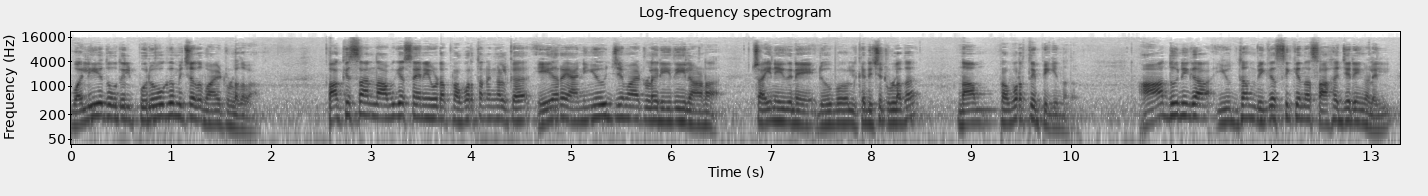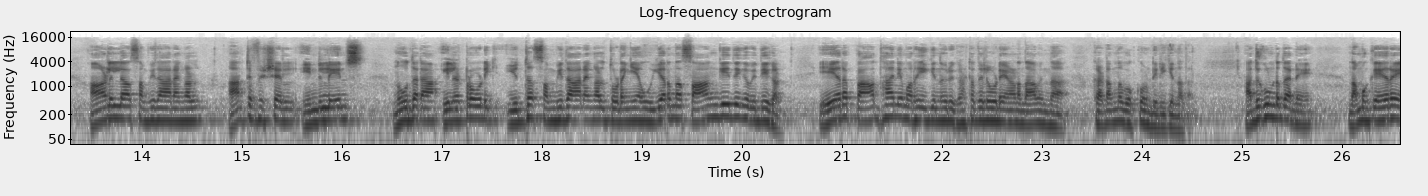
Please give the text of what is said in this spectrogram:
വലിയ തോതിൽ പുരോഗമിച്ചതുമായിട്ടുള്ളതുമാണ്. പാകിസ്ഥാൻ നാവികസേനയുടെ പ്രവർത്തനങ്ങൾക്ക് ഏറെ അനുയോജ്യമായിട്ടുള്ള രീതിയിലാണ് ചൈന ഇതിനെ രൂപവൽക്കരിച്ചിട്ടുള്ളത്. നാം പ്രവർത്തിപ്പിക്കുന്നത്. ആധുനിക യുദ്ധം വികസിക്കുന്ന സാഹചര്യങ്ങളിൽ ആളില്ലാ സംവിധാനങ്ങൾ ആർട്ടിഫിഷ്യൽ ഇന്റലിജൻസ് നൂതന ഇലക്ട്രോണിക് യുദ്ധ സംവിധാനങ്ങൾ തുടങ്ങിയ ഉയർന്ന സാങ്കേതിക വിദ്യകൾ ഏറെ പ്രാധാന്യമർഹിക്കുന്ന ഒരു ഘട്ടത്തിലൂടെയാണ് നാം ഇന്ന് കടന്നുപോയിക്കൊണ്ടിരിക്കുന്നത്. അതുകൊണ്ട് തന്നെ നമുക്കേറെ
